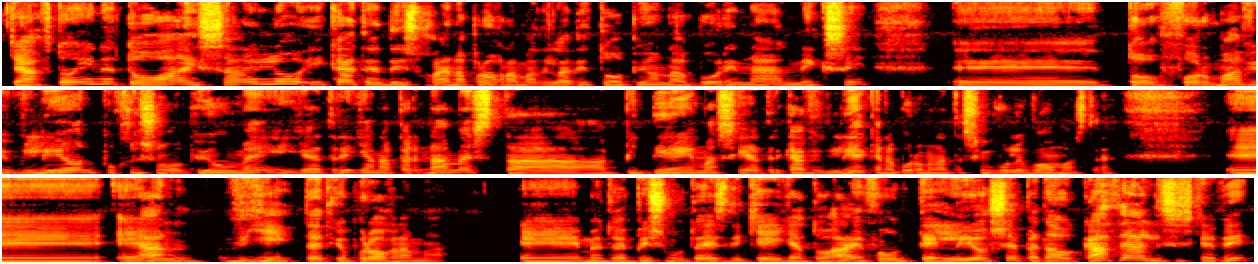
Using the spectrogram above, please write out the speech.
και αυτό είναι το iSilo ή κάτι αντίστοιχο. Ένα πρόγραμμα δηλαδή το οποίο να μπορεί να ανοίξει ε, το φορμά βιβλίων που χρησιμοποιούμε οι γιατροί για να περνάμε στα PDA μας ιατρικά βιβλία και να μπορούμε να τα συμβουλευόμαστε. Ε, εάν βγει τέτοιο πρόγραμμα ε, με το επίσημο του SDK για το iPhone, τελείωσε, πετάω κάθε άλλη συσκευή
